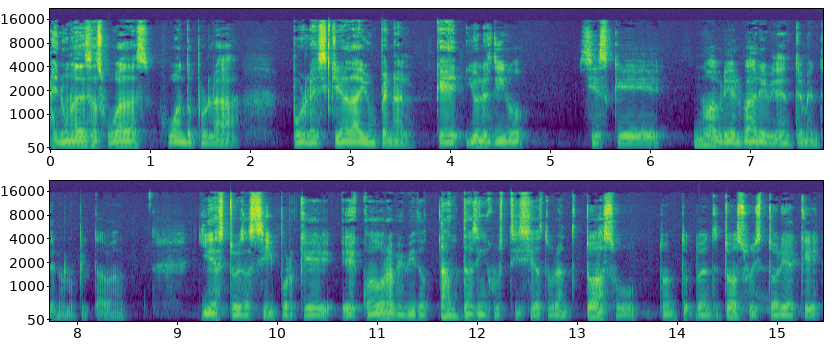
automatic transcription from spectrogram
en una de esas jugadas, jugando por la, por la izquierda, hay un penal. Que yo les digo, si es que no habría el VAR, evidentemente no lo pitaban. Y esto es así porque Ecuador ha vivido tantas injusticias durante toda su, durante toda su historia que,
